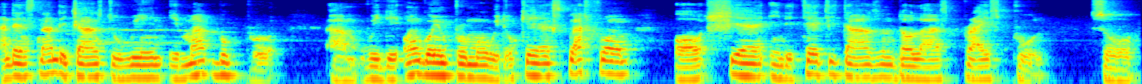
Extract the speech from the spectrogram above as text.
and then stand a chance to win a MacBook Pro um, with the ongoing promo with OKEx platform or share in the $30,000 prize pool. So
